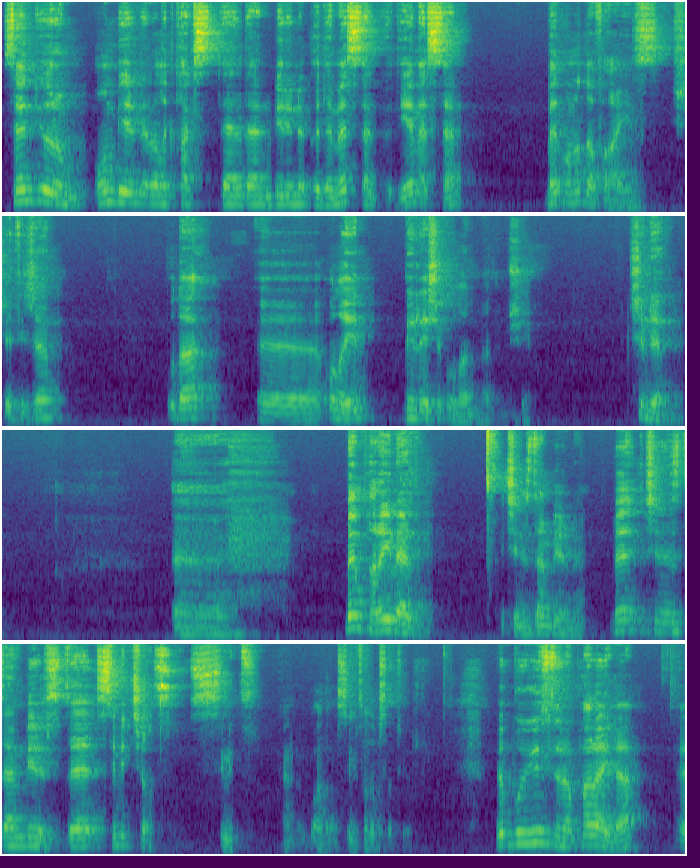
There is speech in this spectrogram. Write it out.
sen diyorum 11 liralık taksitlerden birini ödemezsen, ödeyemezsen ben onu da faiz işleteceğim. Bu da e, olayın birleşik olanına dönüşüyor. Şimdi e, ben parayı verdim içinizden birine ve içinizden birisi de simitçi olsun. Simit. Yani bu adam simit alıp satıyor. Ve bu 100 lira parayla e,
